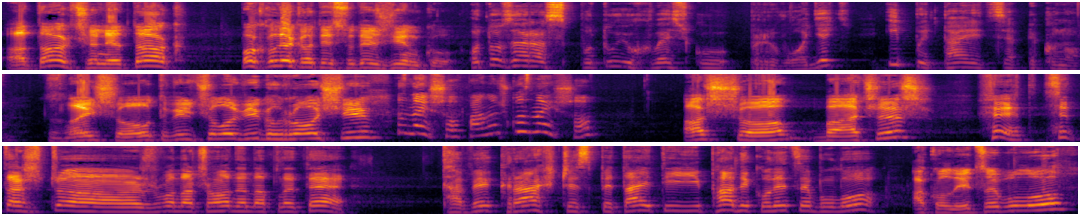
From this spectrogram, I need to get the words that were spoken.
А так чи не так, покликати сюди жінку. Ото зараз потую хвеську приводять і питається економ. Знайшов твій чоловік гроші? Знайшов, паночку, знайшов. А що, бачиш? Хе, Та що ж, вона чого не наплете? Та ви краще спитайте її, пане, коли це було. А коли це було?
